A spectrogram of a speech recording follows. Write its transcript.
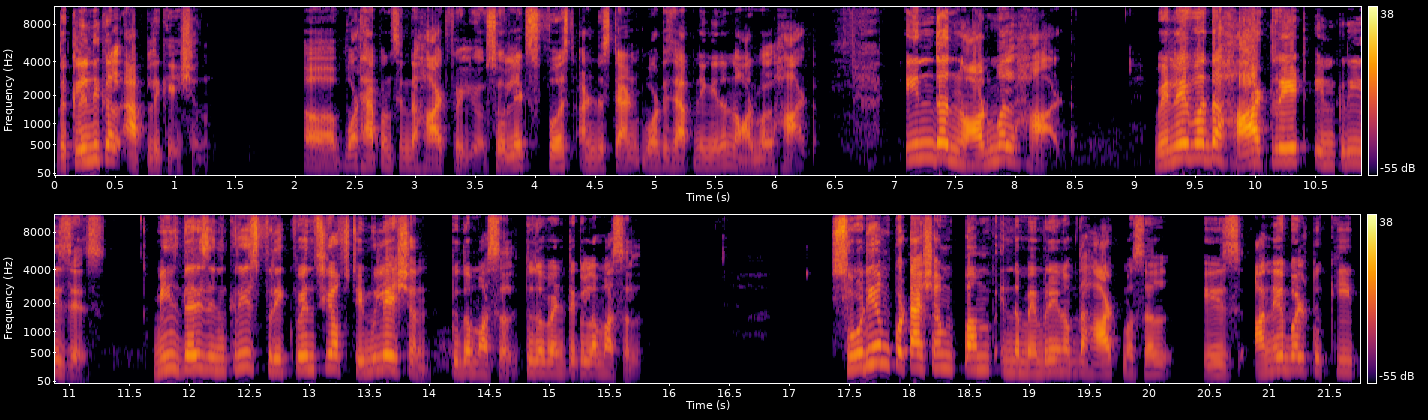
the clinical application, uh, what happens in the heart failure. So let's first understand what is happening in a normal heart. In the normal heart, whenever the heart rate increases, means there is increased frequency of stimulation to the muscle, to the ventricular muscle. Sodium potassium pump in the membrane of the heart muscle is unable to keep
